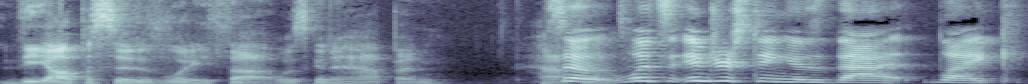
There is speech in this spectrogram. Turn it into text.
the opposite of what he thought was going to happen. So what's interesting is that like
